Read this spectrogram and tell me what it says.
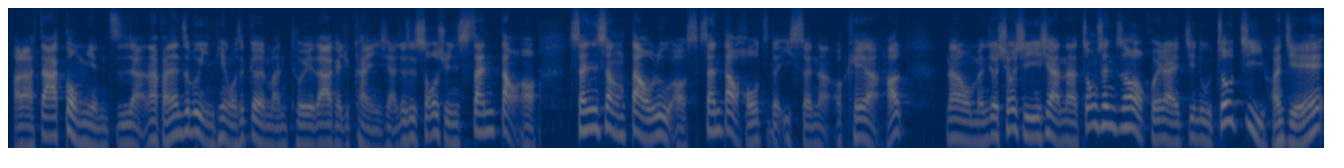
好了，大家共勉之啊。那反正这部影片我是个人蛮推的，大家可以去看一下，就是搜寻山道哦，山上道路哦，山道猴子的一生啊。OK 啦，好，那我们就休息一下，那钟声之后回来进入周记环节。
